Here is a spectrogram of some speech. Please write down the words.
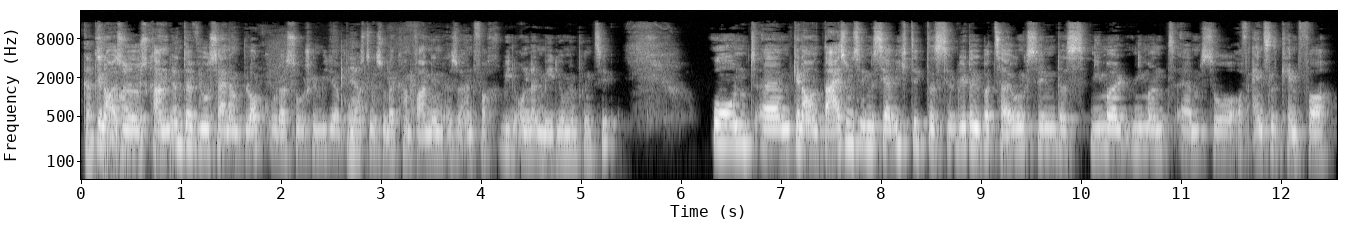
ganz Genau, also es kann ein ja. Interview sein am Blog oder Social Media Postings ja. oder Kampagnen, also einfach wie ein Online-Medium im Prinzip. Und ähm, genau, und da ist uns eben sehr wichtig, dass wir der Überzeugung sind, dass niemand, niemand ähm, so auf Einzelkämpfer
